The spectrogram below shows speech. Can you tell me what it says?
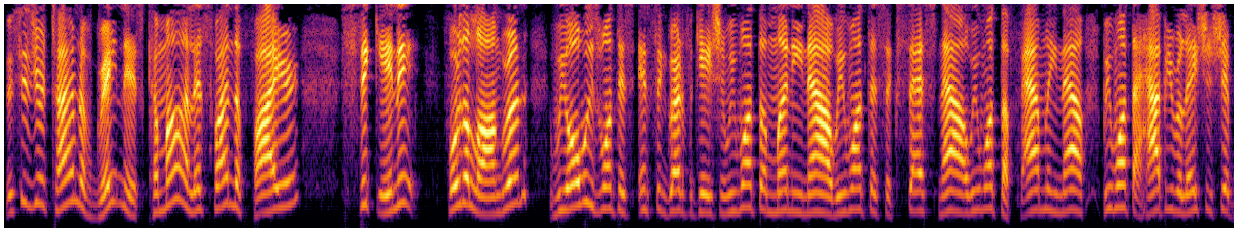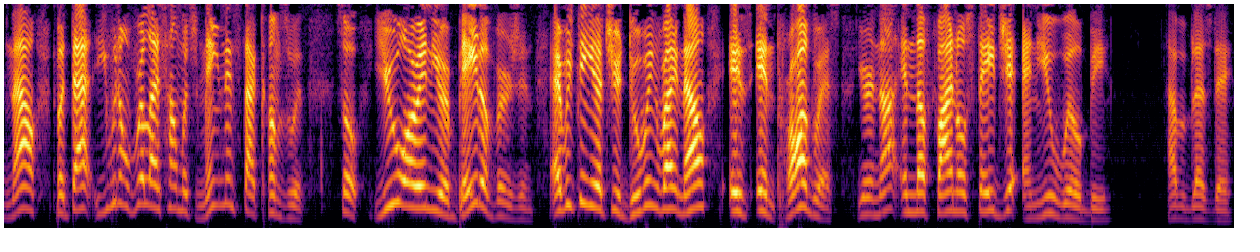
This is your time of greatness. Come on, let's find the fire, stick in it, for the long run, we always want this instant gratification. We want the money now. We want the success now. We want the family now. We want the happy relationship now. But that you don't realize how much maintenance that comes with. So you are in your beta version. Everything that you're doing right now is in progress. You're not in the final stage yet, and you will be. Have a blessed day.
